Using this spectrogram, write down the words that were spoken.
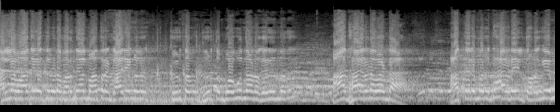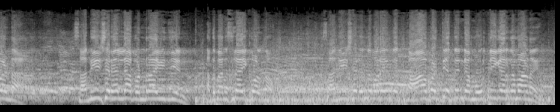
നല്ല വാചകത്തിലൂടെ പറഞ്ഞാൽ മാത്രം കാര്യങ്ങൾ തീർത്തും തീർത്തും പോകുന്നതാണോ കരുതുന്നത്? ആ ധാരണ വേണ്ട. അത്തരമൊരു ധാരണയിൽ തുടങ്ങുകയും വേണ്ട. സതീശനല്ല പിണറായി വിജയൻ. അത് മനസ്സിലായിക്കൊള്ളണം. സതീശൻ എന്ന് പറയുന്നത് കാപട്യത്തിന്റെ മൂർത്തീകരണമാണ്.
